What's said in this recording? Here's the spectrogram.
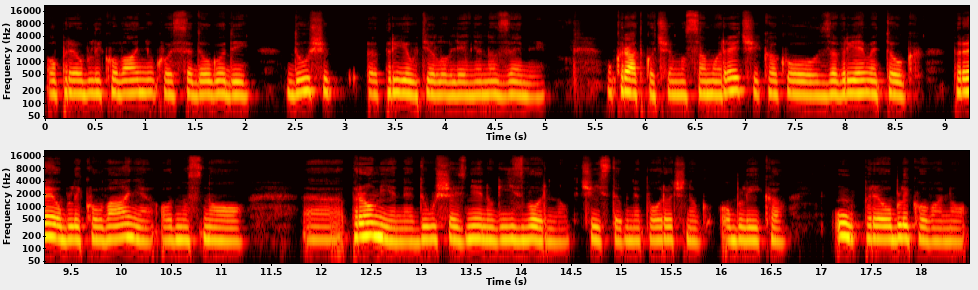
o preoblikovanju koje se dogodi duši e, prije utjelovljenja na zemlji. Ukratko ćemo samo reći kako za vrijeme tog preoblikovanja, odnosno promjene duše iz njenog izvornog, čistog, neporočnog oblika u preoblikovano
